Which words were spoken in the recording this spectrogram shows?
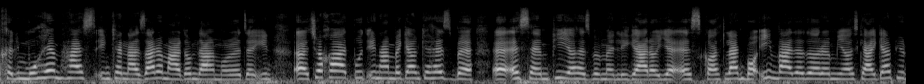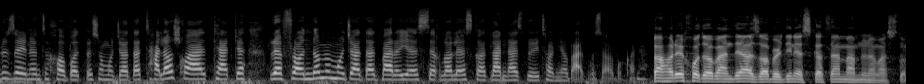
خیلی مهم هست اینکه نظر مردم در مورد این چه خواهد بود. این هم بگم که حزب SMP یا حزب ملی گرای اسکاتلند با این وعده داره میاد که اگر پیروز این انتخابات بشه مجدد تلاش خواهد کرد که رفراندوم مجدد برای استقلال اسکاتلند از بریتانیا برگزار بکنه بهاره خدابنده از آبردین اسکاتلند ممنونم از تو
